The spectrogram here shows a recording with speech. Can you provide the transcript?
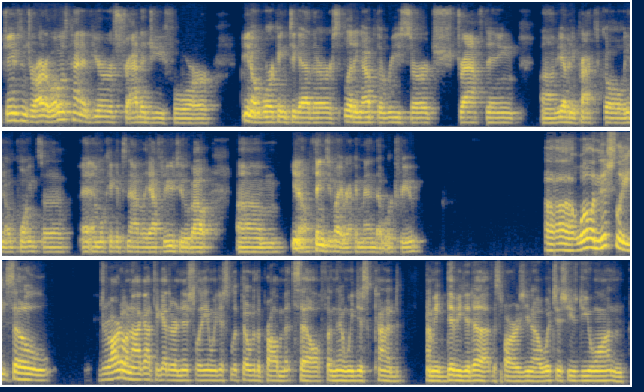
James and Gerardo, what was kind of your strategy for, you know, working together, splitting up the research, drafting? Um, you have any practical, you know, points? Uh, and we'll kick it to Natalie after you two about, um, you know, things you might recommend that worked for you. Uh, well, initially, so Gerardo and I got together initially, and we just looked over the problem itself, and then we just kind of, I mean, divvied it up as far as you know, which issues do you want, and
